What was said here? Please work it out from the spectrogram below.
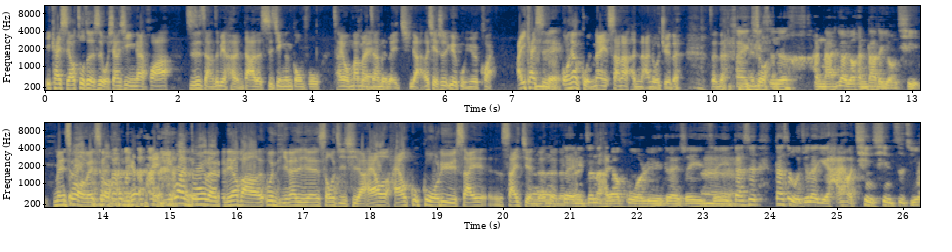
一开始要做这个事，我相信应该花知识长这边很大的时间跟功夫，才有慢慢这样的累积啦，而且是越滚越快。啊，一开始光要滚那一刹那很难，我觉得 真的。哎，其实很难，要有很大的勇气。没错，没错。你看，哎，一万多人，你要把问题那些收集起来，还要还要过过滤、筛筛检等等的。对，你真的还要过滤，对，所以所以，但是但是，我觉得也还好，庆幸自己有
